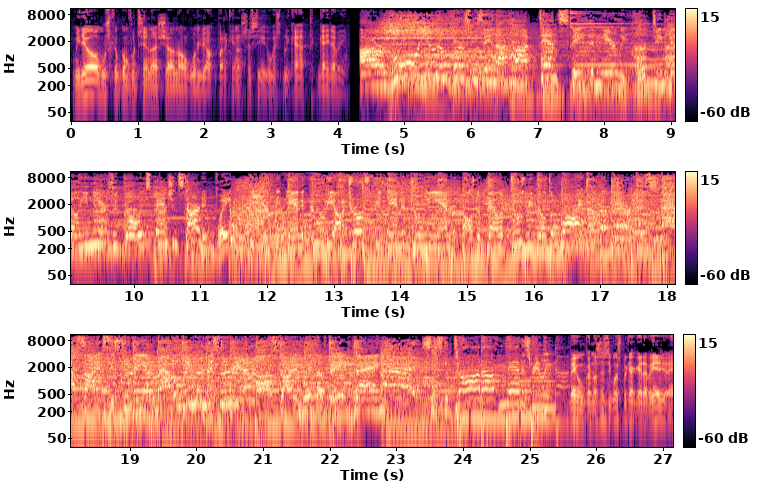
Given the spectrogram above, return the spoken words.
Millor busqueu com funciona això en algun lloc, perquè no sé si ho he explicat gaire bé. Our whole universe was in a hot, dense state that nearly 14 billion years ago expansion started. Wait, the earth began to cool, the autotrophs began to drool, Neanderthals developed tools, we built a wall. We built the pyramids. Math, science, history, unraveling the mystery that all started with a big bang. Since the dawn of man is really. Bé, com que no sé si ho he explicat gaire bé, eh,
